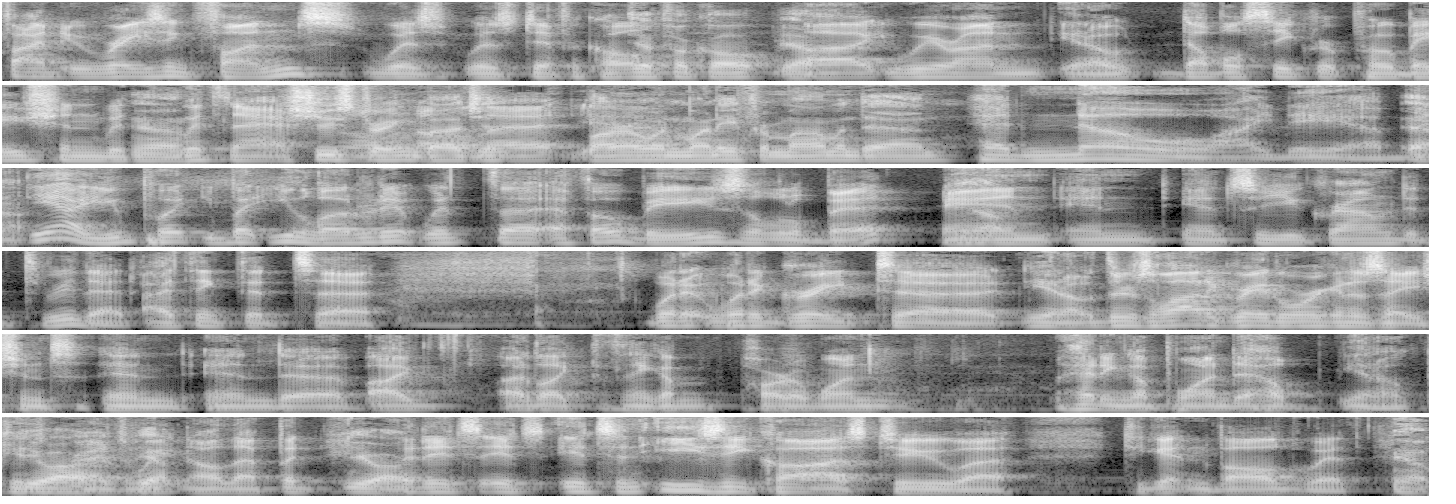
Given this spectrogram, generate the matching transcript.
find, raising funds was was difficult. Difficult, yeah. Uh, we were on you know double secret probation with Yeah. with National Shoestring and budget, that. borrowing Yeah. money from mom and dad. Had no idea, but yeah. you put but you loaded it with uh, FOBs a little bit, and and and so you grounded through that. I think that. Uh, what a, what a great uh, you know. There's a lot of great organizations, and and uh, I I'd like to think I'm part of one, heading up one to help you know kids You are, graduate yep. and all that. But but it's it's it's an easy cause to uh, to get involved with. Yeah.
